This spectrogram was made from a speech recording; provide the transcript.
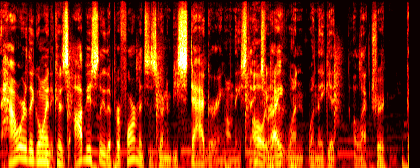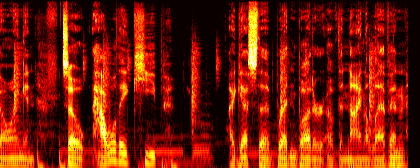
how are they going? To because obviously the performance is going to be staggering on these things, Oh, yeah. right? When when they get electric going, and so how will they keep? I guess the bread and butter of the 911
